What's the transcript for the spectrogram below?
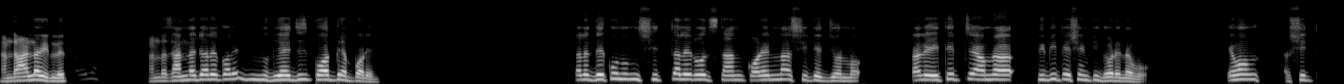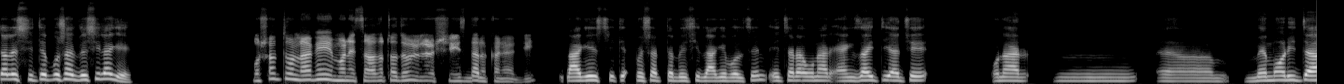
ঠান্ডা ঠান্ডা ঠান্ডা ঠান্ডা জলে করেন রিয়াইজিস পর দিয়ে পড়েন তাহলে দেখুন উনি শীতকালে রোজ স্নান করেন না শীতের জন্য। তাহলে এক্ষেত্রে আমরা পিবি পেশেন্টই ধরে নেব। এবং শীতকালে শীতের পোশাক বেশি লাগে? ওসব তো লাগে মানে চাদরটা ধরে শীত দরকার আর কি। লাগে শীতের পোশাকটা বেশি লাগে বলছেন। এছাড়া ওনার অ্যাংজাইটি আছে ওনার মেমোরিটা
